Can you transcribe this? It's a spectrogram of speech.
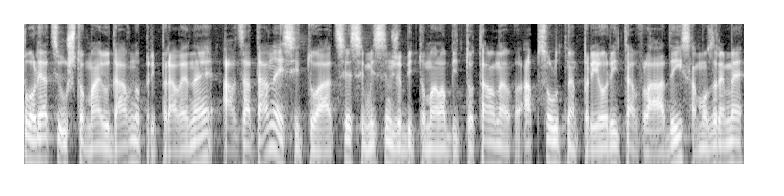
Poliaci už to majú dávno pripravené a za danej situácie si myslím, že by to mala byť totálna, absolútna priorita vlády, samozrejme,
